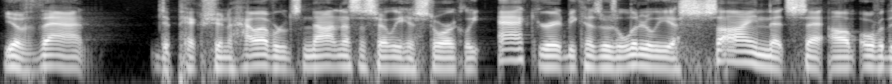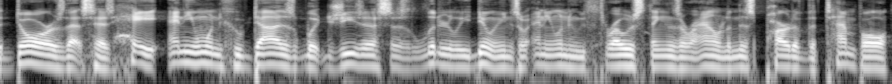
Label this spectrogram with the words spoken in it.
You have that depiction. However, it's not necessarily historically accurate because there's literally a sign that's set up over the doors that says, "Hey, anyone who does what Jesus is literally doing, so anyone who throws things around in this part of the temple."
